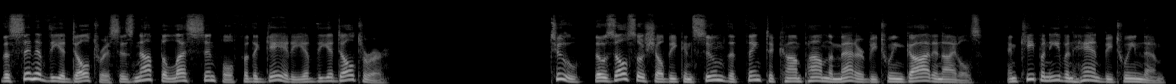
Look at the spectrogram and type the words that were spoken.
The sin of the adulteress is not the less sinful for the gaiety of the adulterer. 2. Those also shall be consumed that think to compound the matter between God and idols, and keep an even hand between them,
